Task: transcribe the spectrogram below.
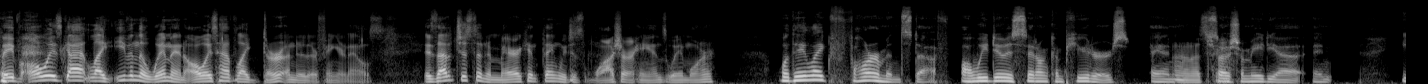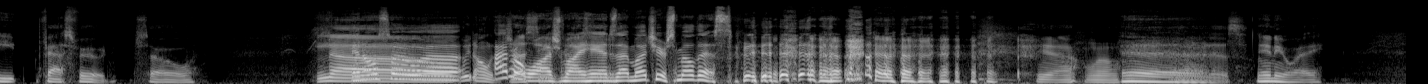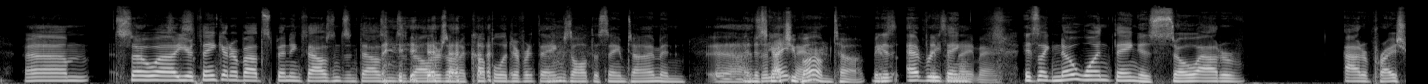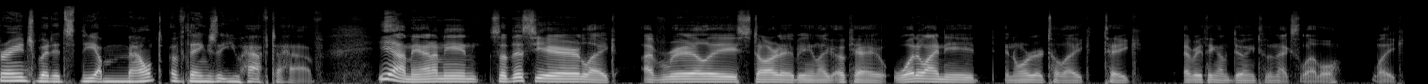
They've always got like even the women always have like dirt under their fingernails. Is that just an American thing? We just wash our hands way more. Well, they like farm and stuff. All we do is sit on computers and Oh, social media and eat fast food. So No, and also, uh, we don't. I don't wash my hands that much. Here, smell this. Yeah, well, there it Uh, anyway, um, so uh, you're thinking about spending thousands and thousands of dollars on a couple of different things all at the same time, and Ugh, and it's it's got you bummed, huh? Because It's- everything It's a nightmare. it's like no one thing is so out of out of price range, but it's the amount of things that you have to have. Yeah, man. I mean, so this year, like, I've really started being like, okay, what do I need in order to like take everything I'm doing to the next level? Like,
